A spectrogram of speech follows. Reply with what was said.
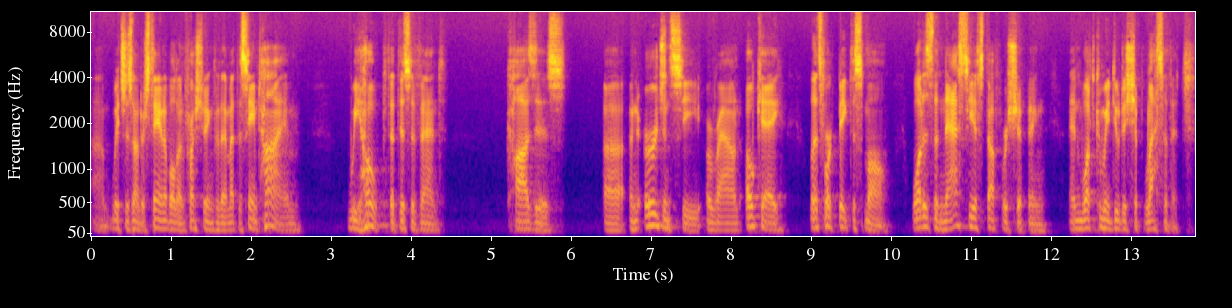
um, which is understandable and frustrating for them. At the same time, we hope that this event causes uh, an urgency around okay, let's work big to small. What is the nastiest stuff we're shipping, and what can we do to ship less of it?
